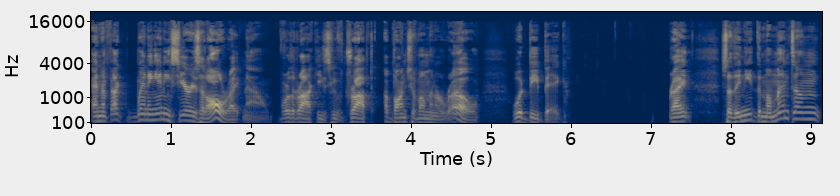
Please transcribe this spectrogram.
And in fact, winning any series at all right now for the Rockies, who've dropped a bunch of them in a row, would be big. Right? So they need the momentum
